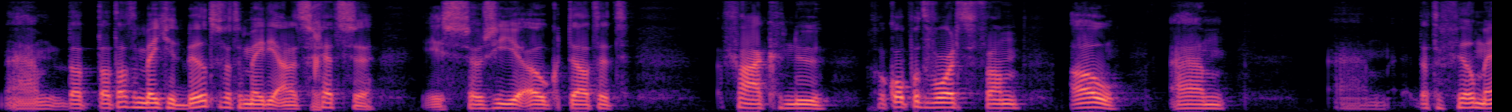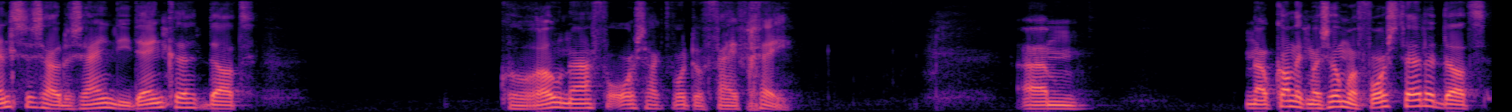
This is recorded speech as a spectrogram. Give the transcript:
Ehm, dat, dat dat een beetje het beeld is wat de media aan het schetsen is. Zo zie je ook dat het vaak nu gekoppeld wordt van... oh, ehm, ehm, dat er veel mensen zouden zijn die denken dat corona veroorzaakt wordt door 5G. Ehm, nou kan ik me zomaar voorstellen dat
